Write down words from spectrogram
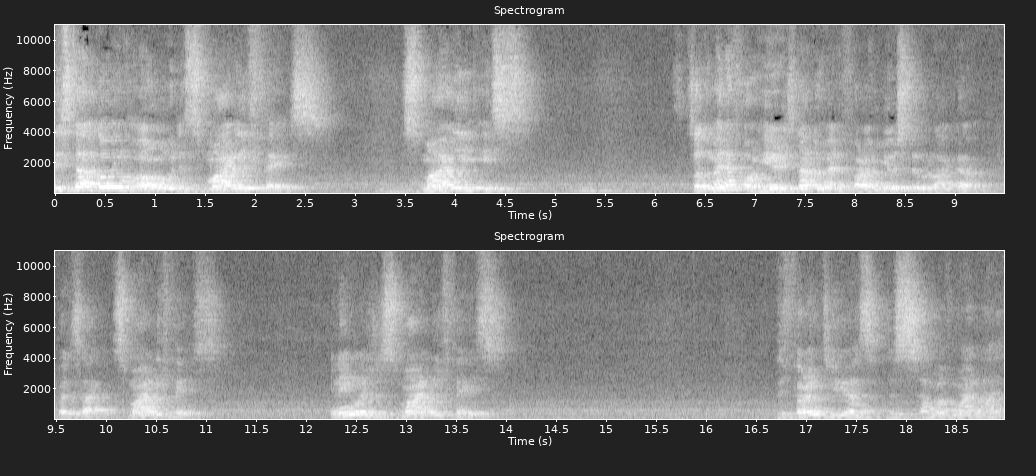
It start going home with a smiley face. Smiley is. So the metaphor here is not a metaphor I'm used to, like the, but it's like smiley face. In English, a smiley face, referring to you as the sum of my life.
